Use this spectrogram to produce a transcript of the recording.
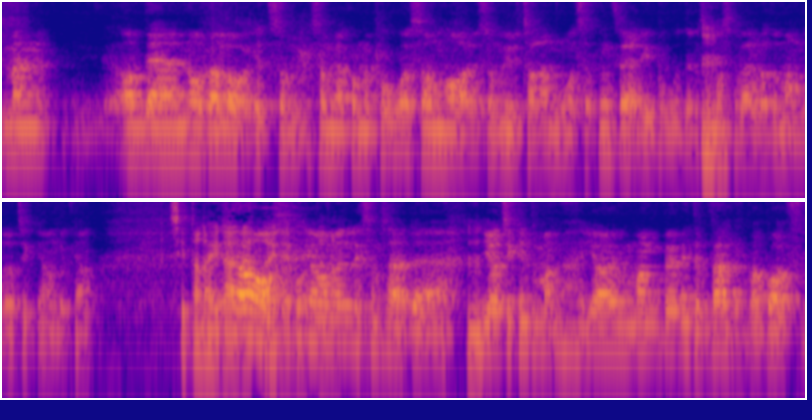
Men av det norra laget som, som jag kommer på som har som uttalad målsättning så är det ju Boden som Mm. måste värva. De andra tycker jag ändå kan Sitta nöjda, Ja, rätt nöjda i båten. ja men liksom så här, det, Mm. Jag tycker inte man, jag, man behöver inte värva bara för,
